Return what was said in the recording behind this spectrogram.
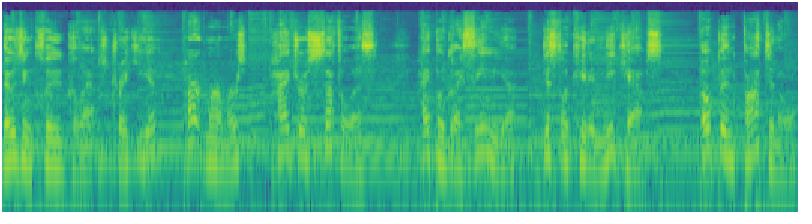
Those include collapsed trachea, heart murmurs, hydrocephalus, hypoglycemia, dislocated kneecaps, open fontanel,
